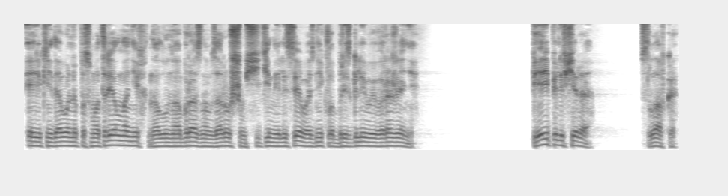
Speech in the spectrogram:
Эрик недовольно посмотрел на них, на лунообразном заросшем щетиной лице возникло брезгливое выражение. «Перепили вчера. Славка,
